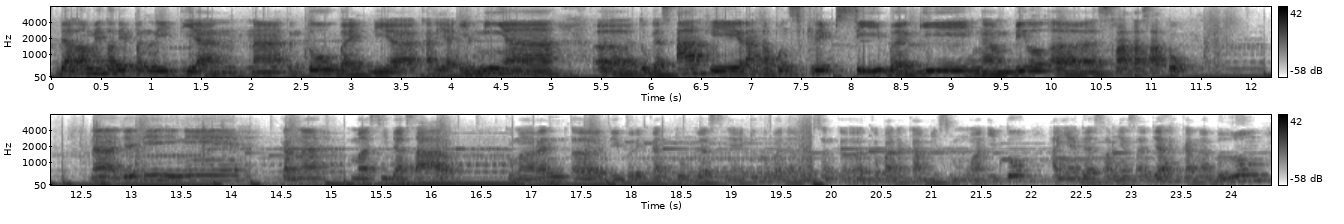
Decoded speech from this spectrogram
dalam metode penelitian. Nah, tentu baik dia karya ilmiah, uh, tugas akhir ataupun skripsi bagi ngambil uh, strata satu. Nah, jadi ini karena masih dasar kemarin uh, diberikan tugasnya itu kepada dosen ke, kepada kami semua itu hanya dasarnya saja karena belum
